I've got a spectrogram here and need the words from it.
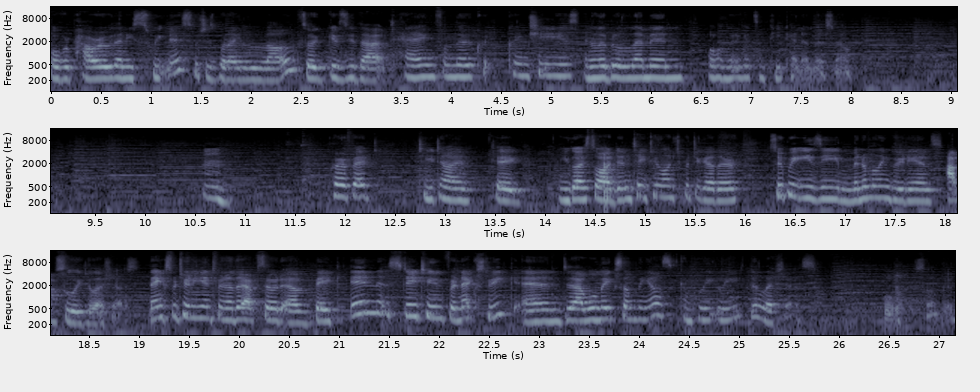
overpower with any sweetness, which is what I love. So it gives you that tang from the cr cream cheese and a little bit of lemon. Oh, I'm gonna get some pecan in this now. Mmm. Perfect tea time cake. You guys saw it didn't take too long to put together. Super easy, minimal ingredients, absolutely delicious. Thanks for tuning in to another episode of Bake In. Stay tuned for next week and uh, we'll make something else completely delicious. Oh, so good.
